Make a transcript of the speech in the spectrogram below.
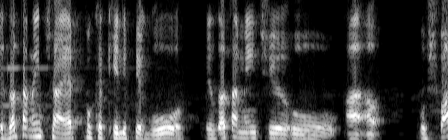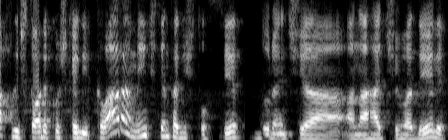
exatamente a época que ele pegou, exatamente o, a- a- os fatos históricos que ele claramente tenta distorcer durante a, a narrativa dele,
